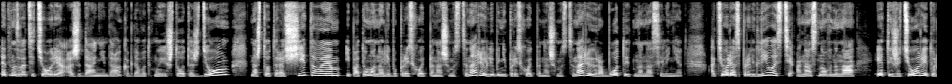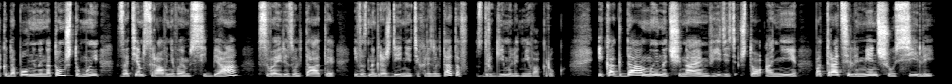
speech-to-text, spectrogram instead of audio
Это называется теория ожиданий, да, когда вот мы что-то ждем, на что-то рассчитываем, и потом оно либо происходит по нашему сценарию, либо не происходит по нашему сценарию и работает на нас или нет. А теория справедливости, она основана на этой же теории, только дополненной на том, что мы затем сравниваем себя свои результаты и вознаграждение этих результатов с другими людьми вокруг. И когда мы начинаем видеть, что они потратили меньше усилий,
